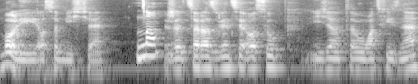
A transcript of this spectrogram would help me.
boli osobiście, No. że coraz więcej osób idzie na tę łatwiznę.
